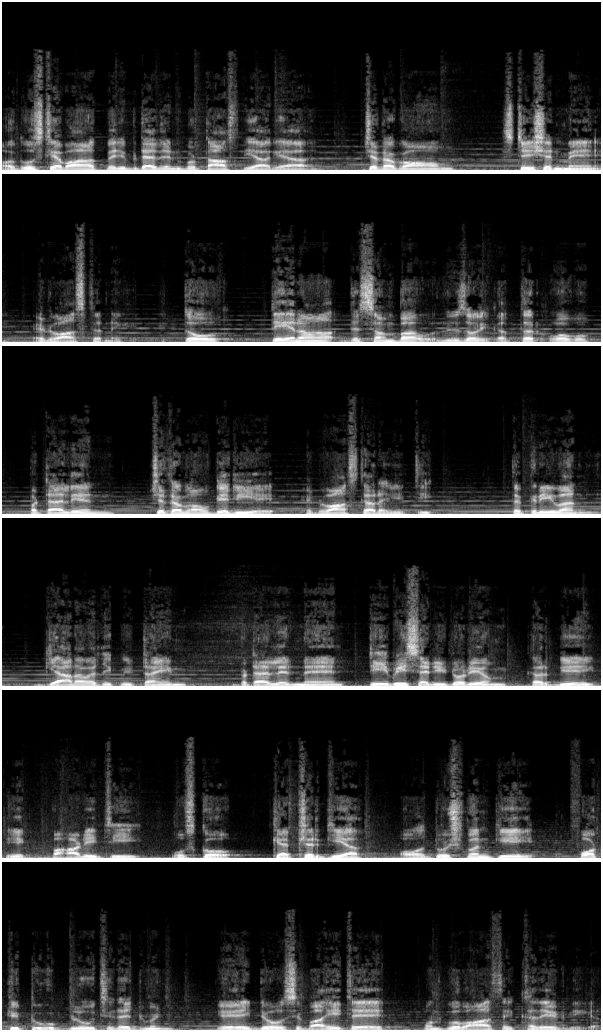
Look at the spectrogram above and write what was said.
और उसके बाद मेरी बटालियन को टास्क दिया गया चिटागोंग स्टेशन में एडवांस करने के लिए। तो तेरह दिसंबर उन्नीस सौ इकहत्तर को बटालियन चिटागोंग के लिए एडवांस कर रही थी। तकरीबन 11 बजे की टाइम बटालियन ने टीबी सेनिटोरियम दिए। एक पहाड़ी थी, उसको कैप्चर किया और दुश्मन की 42 ब्लू रेजिमेंट के जो सिपाही थे, उनको वहाँ से खदेड़ दिया।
